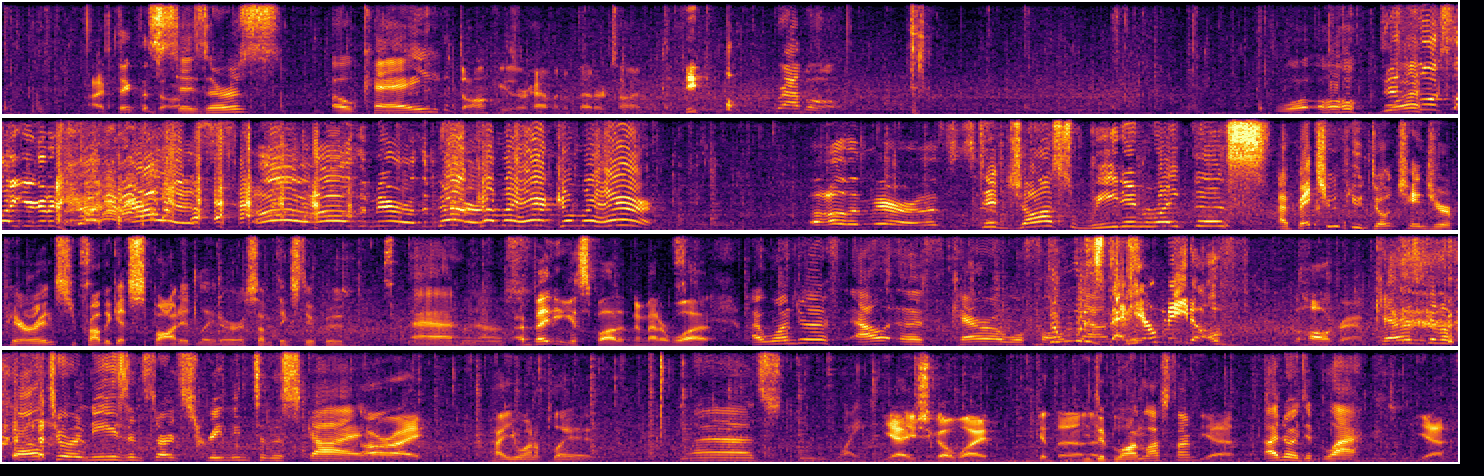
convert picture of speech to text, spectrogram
I think the, don- Scissors. Okay. the donkeys are having a better time than the people. Bravo. Whoa. Oh, This what? looks like you're gonna cut Alice. Oh, oh, the mirror, the mirror. Cut my hair. Cut my hair. Oh, the mirror. That's Did Joss Whedon write this? I bet you if you don't change your appearance, you probably get spotted later or something stupid. Ah, who knows? I bet you get spotted no matter what. I wonder if Al- if Kara will fall. What is down- that hair made of? The hologram. Kara's gonna fall to her knees and start screaming to the sky. All right. How you want to play it? Let's do white. Yeah, you should go white. Get the. You did blonde last time? Yeah. I know I did black. Yeah.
